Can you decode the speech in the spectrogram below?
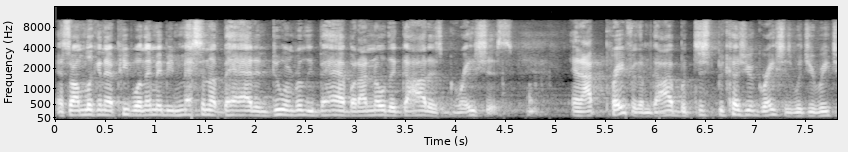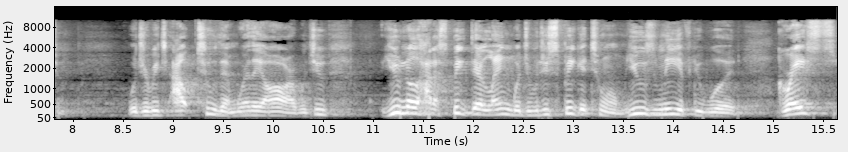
And so I'm looking at people and they may be messing up bad and doing really bad, but I know that God is gracious. And I pray for them, God, but just because you're gracious, would you reach them? Would you reach out to them where they are? Would you You know how to speak their language. Would you speak it to them? Use me if you would. Grace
